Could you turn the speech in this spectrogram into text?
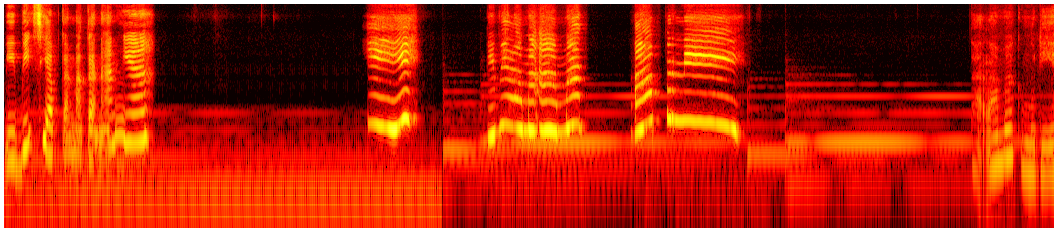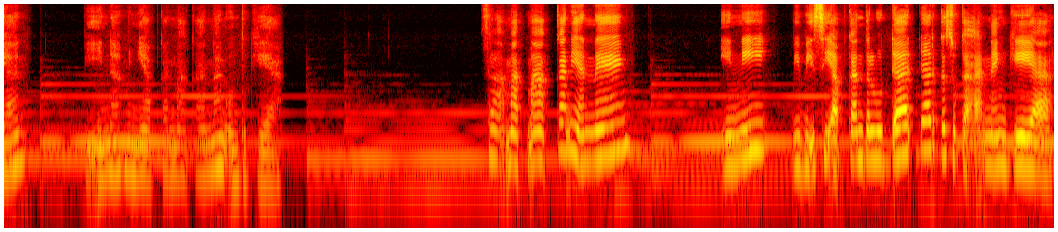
Bibi siapkan makanannya. Ih, Bibi lama amat. Lapar nih. Tak lama kemudian, Biina menyiapkan makanan untuk Gea. Selamat makan ya, Neng. Ini Bibi siapkan telur dadar kesukaan Neng Gea.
